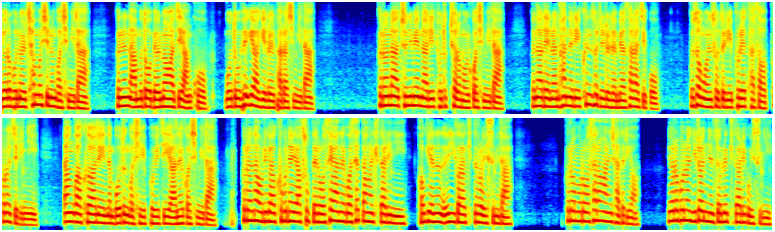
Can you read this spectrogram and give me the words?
여러분을 참으시는 것입니다. 그는 아무도 멸망하지 않고 모두 회개하기를 바라십니다. 그러나 주님의 날이 도둑처럼 올 것입니다. 그날에는 하늘이 큰 소리를 내며 사라지고 구성 원소들이 불에 타서 풀어지리니 땅과 그 안에 있는 모든 것이 보이지 않을 것입니다. 그러나 우리가 그분의 약속대로 새 하늘과 새 땅을 기다리니 거기에는 의의가 들어 있습니다. 그러므로 사랑하는 자들이여 여러분은 이런 일들을 기다리고 있으니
